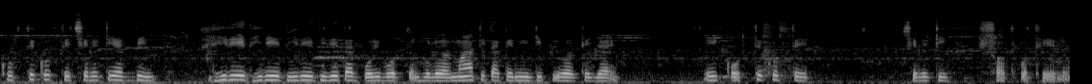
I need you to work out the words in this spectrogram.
করতে করতে ছেলেটি একদিন ধীরে ধীরে ধীরে ধীরে তার পরিবর্তন হলো আর মাটি তাকে নিয়ে ডিপি ওয়ার্কে যায়। এই করতে করতে ছেলেটি সৎপথে এলো।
